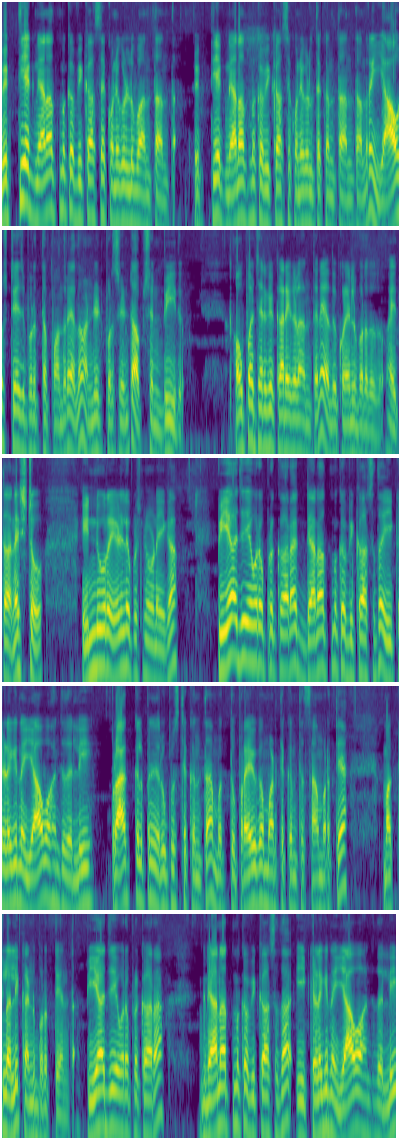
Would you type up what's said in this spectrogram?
ವ್ಯಕ್ತಿಯ ಜ್ಞಾನಾತ್ಮಕ ವಿಕಾಸ ಕೊನೆಗೊಳ್ಳುವ ಅಂತ ಅಂತ. ವ್ಯಕ್ತಿಯ ಜ್ಞಾನಾತ್ಮಕ ವಿಕಾಸ ಕೊನೆಗೊಳ್ತಕ್ಕಂಥ ಅಂತ ಅಂದರೆ ಯಾವ ಸ್ಟೇಜ್ ಬರುತ್ತಪ್ಪ ಅಂದರೆ ಅದು ಹಂಡ್ರೆಡ್ ಪರ್ಸೆಂಟ್ ಆಪ್ಷನ್ ಬಿ ಇದು. ಔಪಚಾರಿಕ ಕಾರ್ಯಗಳ ಅಂತಲೇ ಅದು ಕೊನೆಯಲ್ಲಿ ಬರೋದು ಆಯಿತಾ? ನೆಕ್ಸ್ಟು ಇನ್ನೂರ ಏಳನೇ ಪ್ರಶ್ನೆ ನೋಡೋಣ ಈಗ. ಪಿಯಾಜೆಯವರ ಪ್ರಕಾರ ಜ್ಞಾನಾತ್ಮಕ ವಿಕಾಸದ ಈ ಕೆಳಗಿನ ಯಾವ ಹಂತದಲ್ಲಿ ಪ್ರಾಕಲ್ಪನೆ ರೂಪಿಸ್ತಕ್ಕಂಥ ಮತ್ತು ಪ್ರಯೋಗ ಮಾಡ್ತಕ್ಕಂಥ ಸಾಮರ್ಥ್ಯ ಮಕ್ಕಳಲ್ಲಿ ಕಂಡುಬರುತ್ತೆ ಅಂತ? ಪಿಯಾಜೆಯವರ ಪ್ರಕಾರ ಜ್ಞಾನಾತ್ಮಕ ವಿಕಾಸದ ಈ ಕೆಳಗಿನ ಯಾವ ಹಂತದಲ್ಲಿ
